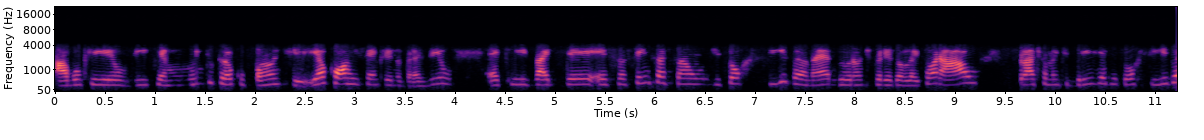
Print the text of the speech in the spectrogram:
Algo que eu vi que é muito preocupante e ocorre sempre no Brasil é que vai ter essa sensação de torcida, né, durante o período eleitoral, praticamente briga de torcida.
